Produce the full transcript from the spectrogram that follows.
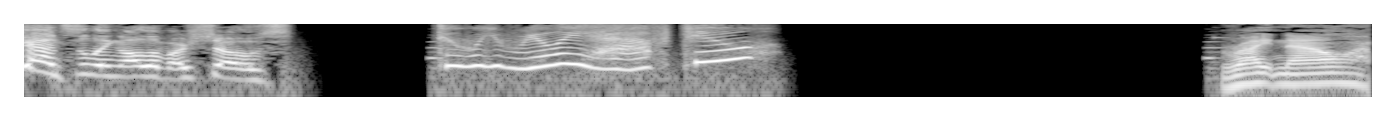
canceling all of our shows. Do we really have to? Right now,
